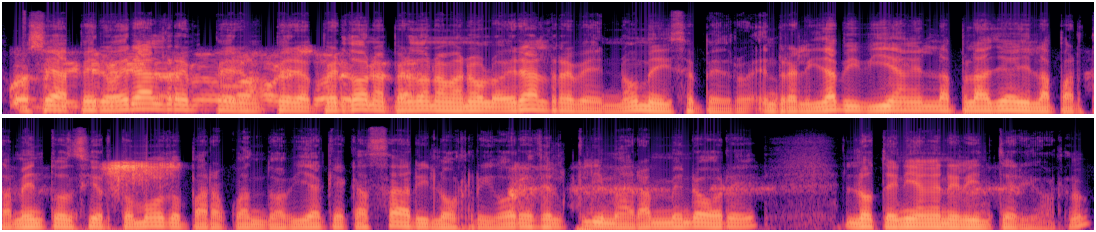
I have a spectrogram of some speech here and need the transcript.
O sea, pero era al revés, pero, pero perdona, perdona Manolo, era al revés, ¿no? Me dice Pedro. En realidad vivían en la playa y el apartamento, en cierto modo, para cuando había que cazar y los rigores del clima eran menores, lo tenían en el interior, ¿no?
